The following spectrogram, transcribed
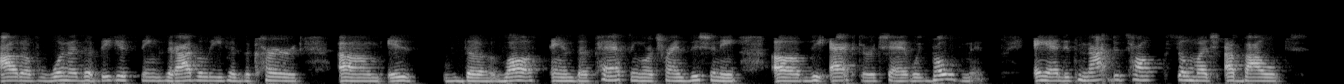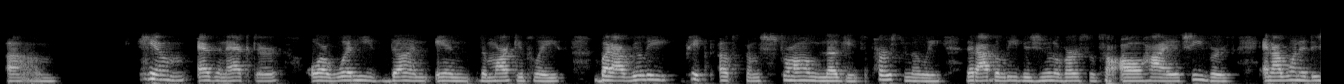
out of one of the biggest things that I believe has occurred um, is the loss and the passing or transitioning of the actor Chadwick Boseman. And it's not to talk so much about um, him as an actor or what he's done in the marketplace, but I really picked up some strong nuggets personally that I believe is universal to all high achievers, and I wanted to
